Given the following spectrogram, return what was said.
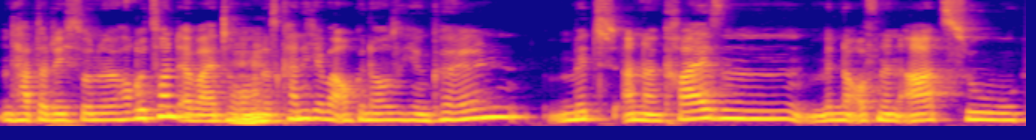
und habe dadurch so eine Horizonterweiterung. Mhm. Das kann ich aber auch genauso hier in Köln mit anderen Kreisen, mit einer offenen Art zu,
